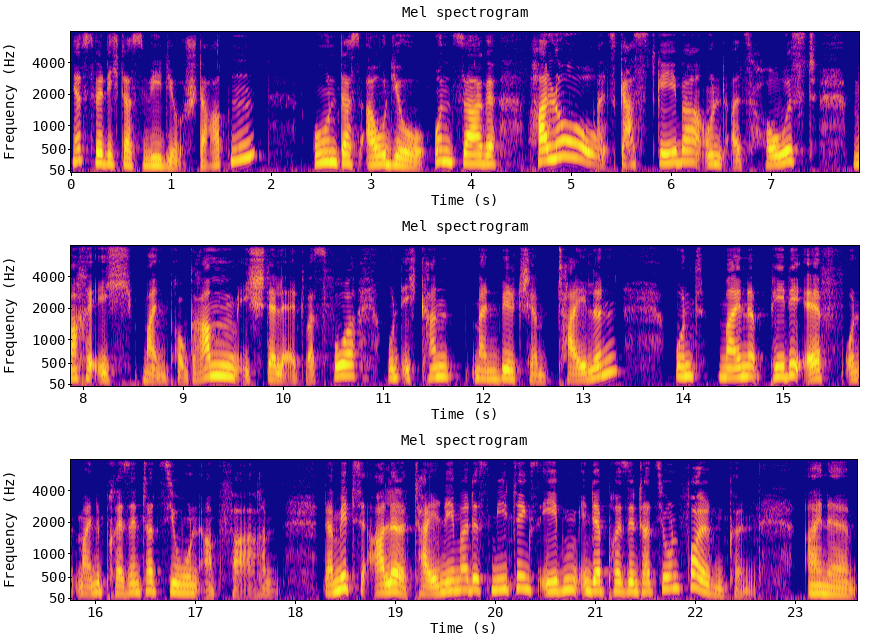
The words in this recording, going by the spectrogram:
Jetzt werde ich das Video starten und das Audio und sage Hallo! Als Gastgeber und als Host mache ich mein Programm, ich stelle etwas vor und ich kann meinen Bildschirm teilen und meine PDF und meine Präsentation abfahren damit alle Teilnehmer des Meetings eben in der Präsentation folgen können. Eine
